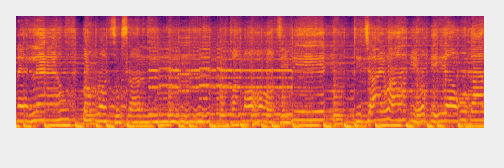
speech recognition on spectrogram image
แน่แล้วต้องควรสุขสันต์หวังมอบชีวิตจิตใจไว้อกเดียวกัน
